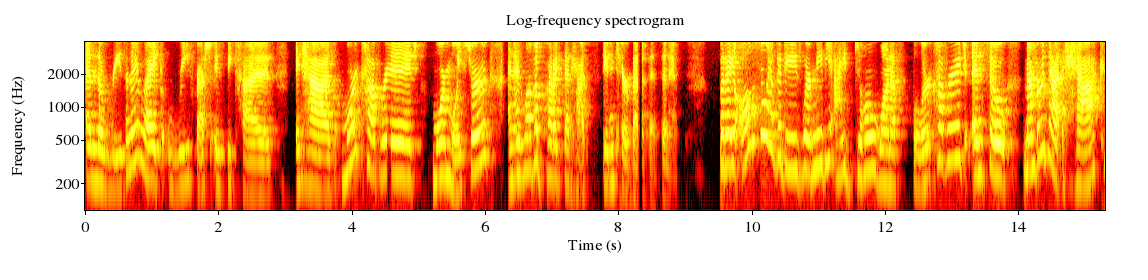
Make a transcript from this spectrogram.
And the reason I like Refresh is because it has more coverage, more moisture, and I love a product that has skincare benefits in it. But I also have the days where maybe I don't want a fuller coverage. And so remember that hack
